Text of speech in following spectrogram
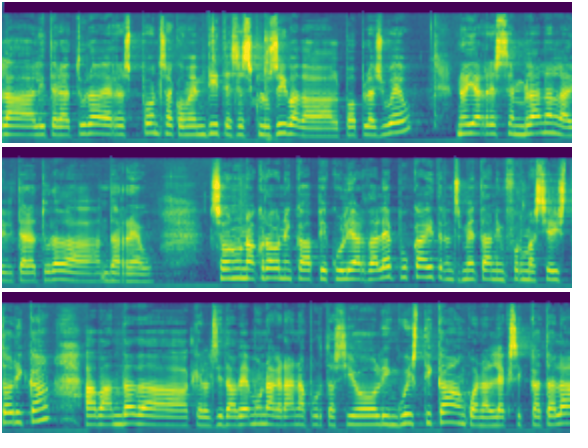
la literatura de responsa, com hem dit, és exclusiva del poble jueu, no hi ha res semblant en la literatura d'arreu. Són una crònica peculiar de l'època i transmeten informació històrica a banda de que els hi devem una gran aportació lingüística en quant al lèxic català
